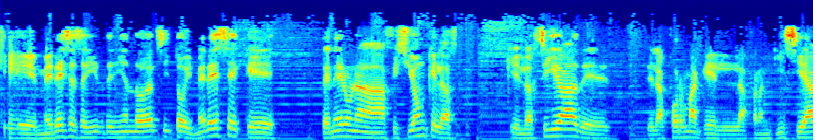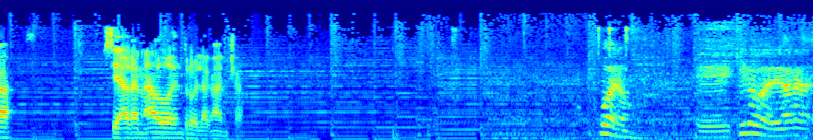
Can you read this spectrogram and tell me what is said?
que merece seguir teniendo éxito y merece que tener una afición que los que lo siga de, de la forma que la franquicia se ha ganado dentro de la cancha. Bueno, eh, quiero agregar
